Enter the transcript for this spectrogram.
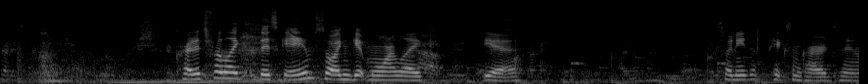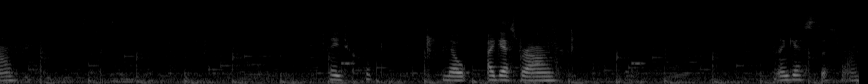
Credits for Credits for like this game, so I can get more like yeah. So I need to pick some cards now. I need to click. Nope, I guessed wrong. I guess this one.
